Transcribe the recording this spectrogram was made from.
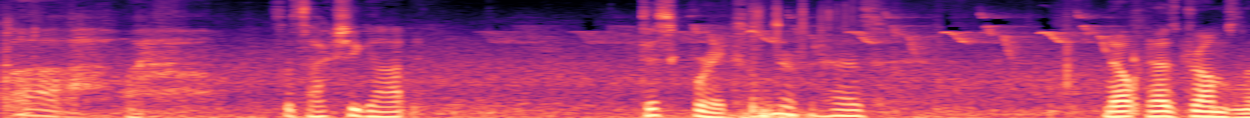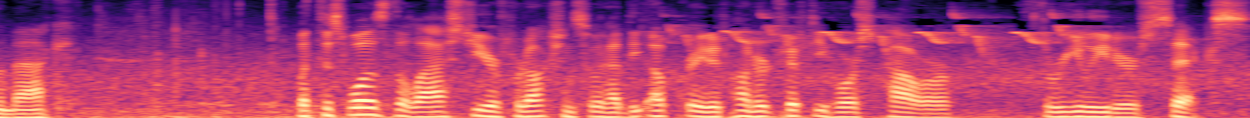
ah, wow. So it's actually got disc brakes. I wonder if it has Nope, it has drums in the back. But this was the last year of production, so it had the upgraded 150 horsepower, 3 liter 6.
